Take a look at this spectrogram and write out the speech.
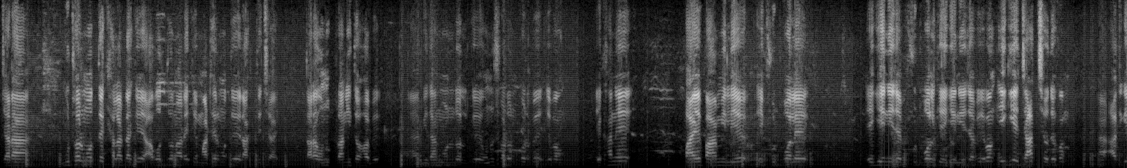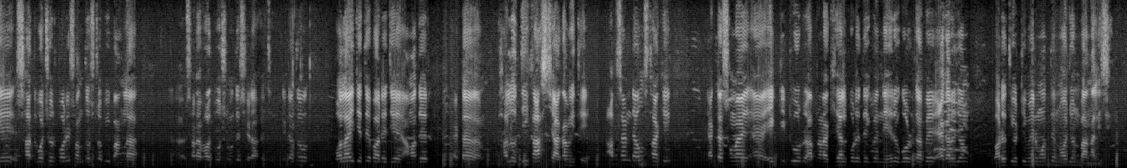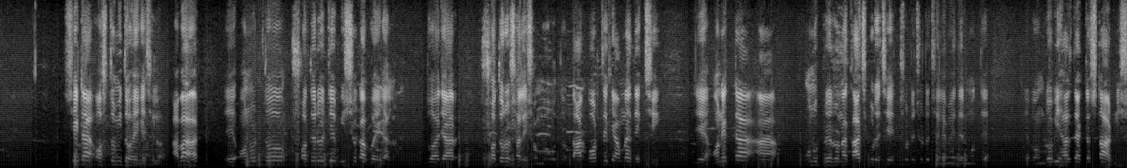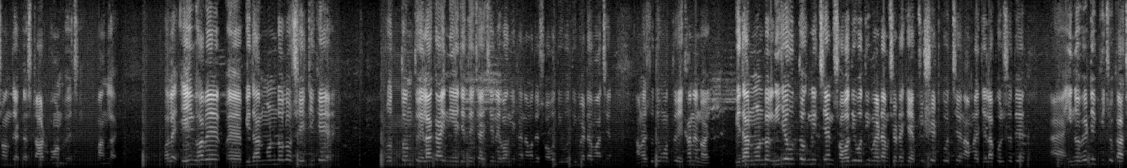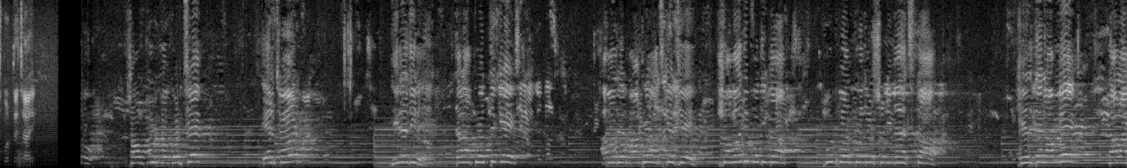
যারা মুঠোর মধ্যে খেলাটাকে আবদ্ধ না রেখে মাঠের মধ্যে রাখতে চায়, তারা অনুপ্রাণিত হবে। বিধানমণ্ডলকে অনুসরণ করবে এবং এখানে পায়ে পা মিলিয়ে এই ফুটবলে এগিয়ে নিয়ে যাবে, ফুটবলকে এগিয়ে নিয়ে যাবে এবং এগিয়ে যাচ্ছেও দেখুন আজকে সাত বছর পরে সন্তোষ ট্রফি বাংলা সারা ভারতবর্ষের মধ্যে সেরা হয়েছে। এটা তো বলাই যেতে পারে যে আমাদের একটা ভালো দিক আসছে আগামীতে। আপস অ্যান্ড ডাউনস থাকে। একটা সময় এইটটি ট্যুর আপনারা খেয়াল করে দেখবেন, নেহেরু গোল্ড কাপে এগারো জন ভারতীয় টিমের মধ্যে নজন বাঙালি ছিল। সেটা অস্তমিত হয়ে গেছিল। আবার এই অনূর্ধ্ব সতেরো যে বিশ্বকাপ হয়ে গেল দু হাজার সতেরো সালে সম্ভবত। তারপর থেকে আমরা দেখছি যে অনেকটা অনুপ্রেরণা কাজ করেছে ছোট ছোট ছেলে মেয়েদের মধ্যে এবং রবি হাসদা একটা স্টার্ট নিঃসন্দেহে একটা স্টার্ট বন্ড হয়েছে বাংলায়। ফলে এইভাবে বিধানমণ্ডলও সেইটিকে প্রত্যন্ত এলাকায় নিয়ে যেতে চাইছেন এবং এখানে আমাদের সভাধিপতি ম্যাডাম আছেন। আমরা শুধুমাত্র এখানে নয়, বিধানমণ্ডল নিজে উদ্যোগ নিচ্ছেন, সভাধিপতি ম্যাডাম সেটাকে অ্যাপ্রিসিয়েট করছেন। আমরা জেলা পরিষদে ইনোভেটিভ কিছু কাজ করতে চাই। সম্পূর্ণ করছে। এরপর ধীরে ধীরে তারা প্রত্যেকে আমাদের মাঠে আজকে যে সমাধি কাপ ফুটবল প্রদর্শনী ম্যাচ তা খেলতে নামবে, তারা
